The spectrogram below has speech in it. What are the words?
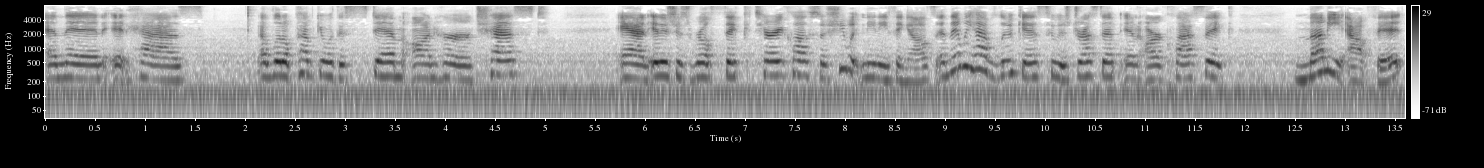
And then it has a little pumpkin with a stem on her chest. And it is just real thick terry cloth, so she wouldn't need anything else. And then we have Lucas, who is dressed up in our classic mummy outfit.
